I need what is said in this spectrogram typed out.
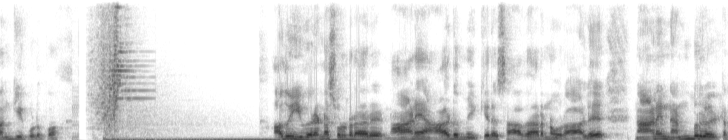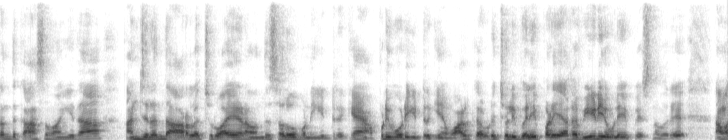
வங்கி கொடுக்கும்? அதுவும் இவர் என்ன சொல்கிறாரு நானே ஆடு மேய்க்கிற சாதாரண ஒரு ஆள். நானே நண்பர்கள்ட்டருந்து காசு வாங்கி தான் அஞ்சுலேருந்து ஆறு லட்ச ரூபாயை நான் வந்து செலவு பண்ணிக்கிட்டு இருக்கேன். அப்படி ஓடிக்கிட்டு இருக்கேன் என் வாழ்க்கை அப்படின்னு சொல்லி வெளிப்படையாக வீடியோவிலேயே பேசினவர். நம்ம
